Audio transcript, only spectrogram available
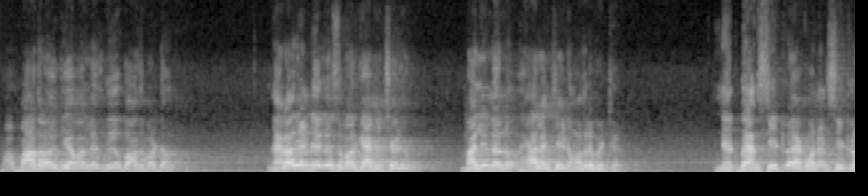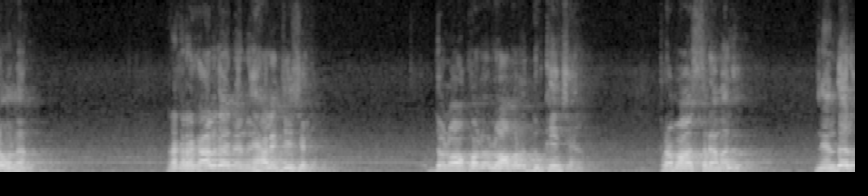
మా బాధలో ఇంకేమనలేదు మేము బాధపడ్డాం. నెల రెండు నెలలు సుమారు గ్యాప్ ఇచ్చాడు. మళ్ళీ నన్ను హేళన చేయడం మొదలుపెట్టాడు. నేను బ్యాంక్ సీట్లో అకౌంటెంట్ సీట్లో ఉన్నాను. రకరకాలుగా నన్ను హేళన చేశాడు. లోకంలో లోపల దుఃఖించాను. ప్రభా శ్రమలు నిందలు.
